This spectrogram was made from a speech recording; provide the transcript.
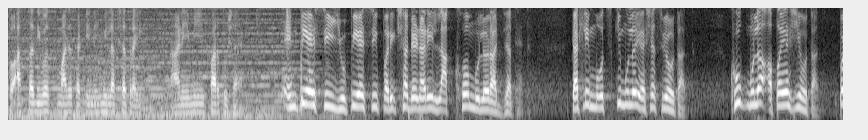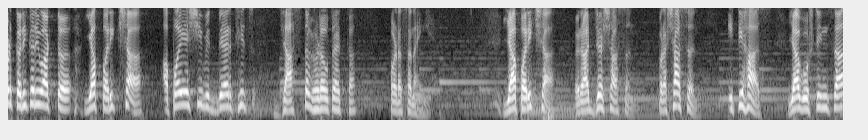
सो आजचा दिवस माझ्यासाठी नेहमी लक्षात राहील आणि मी फार खुश आहे. M P S C U P S C परीक्षा देणारी लाखो मुलं राज्यात आहेत. त्यातली मोजकी मुलं यशस्वी होतात. खूप मुलं अपयशी होतात. पण कधीकधी वाटतं या परीक्षा अपयशी विद्यार्थीच जास्त घडवत आहेत का? पण असं नाही आहे या परीक्षा राज्य शासन प्रशासन इतिहास या गोष्टींचा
